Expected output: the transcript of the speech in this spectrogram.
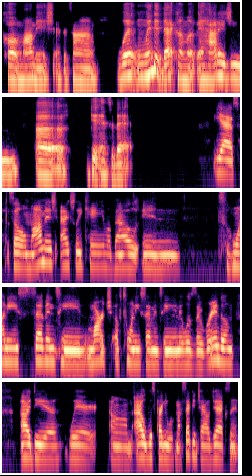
called Momish at the time. What when did that come up and how did you uh get into that? Yes. So Momish actually came about in 2017, March of 2017. It was a random idea where um, I was pregnant with my second child, Jackson.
